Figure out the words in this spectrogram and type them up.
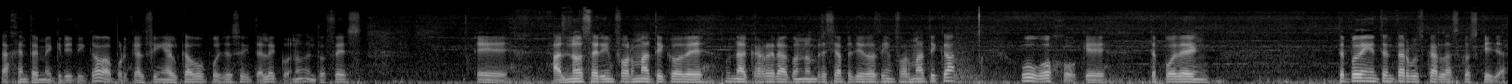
la gente me criticaba porque al fin y al cabo pues yo soy teleco, ¿no? Entonces, eh, al no ser informático de una carrera con nombres y apellidos de informática, uh, ojo, que te pueden te pueden intentar buscar las cosquillas.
